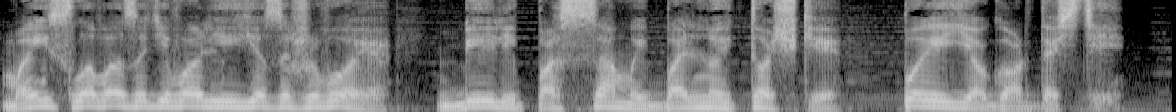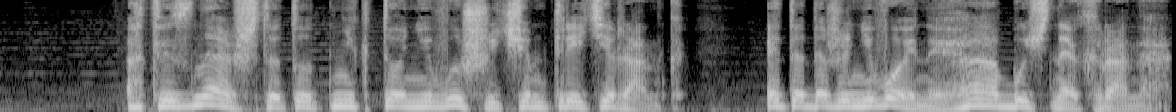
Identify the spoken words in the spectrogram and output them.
Мои слова задевали ее за живое, били по самой больной точке, по ее гордости. «А ты знаешь, что тут никто не выше, чем третий ранг? Это даже не воины, а обычная охрана».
